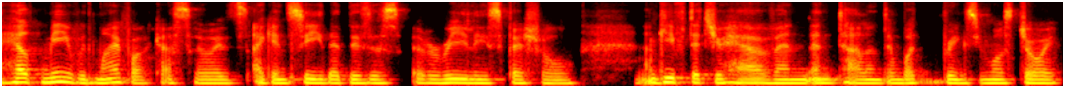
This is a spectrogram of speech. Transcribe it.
help me with my podcast. So it's I can see that this is a really special gift that you have and and talent, and what brings you most joy.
